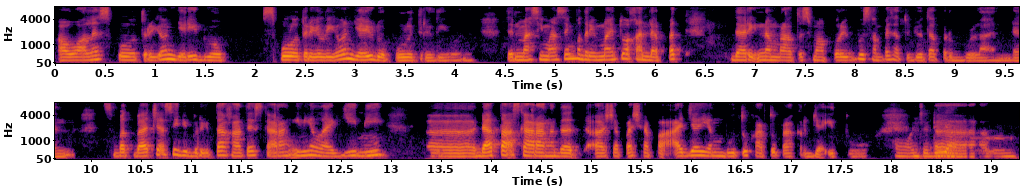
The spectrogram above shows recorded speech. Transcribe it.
awalnya 10 triliun jadi 20 10 triliun jadi 20 triliun. Dan masing-masing penerima itu akan dapat dari 650 ribu sampai 1 juta per bulan. Dan sempat baca sih di berita katanya sekarang ini lagi hmm. di uh, data sekarang ada uh, siapa-siapa aja yang butuh kartu prakerja itu. Oh, jadi uh, yang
